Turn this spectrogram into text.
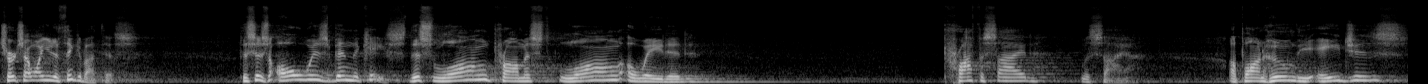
Church, I want you to think about this. This has always been the case. This long promised, long awaited, prophesied Messiah, upon whom the ages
